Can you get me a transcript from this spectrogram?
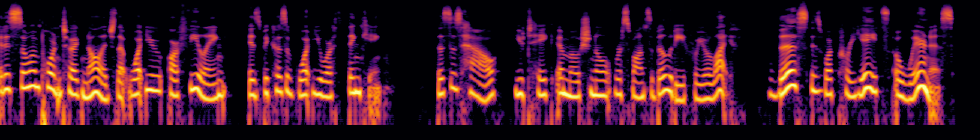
It is so important to acknowledge that what you are feeling is because of what you are thinking. This is how you take emotional responsibility for your life. This is what creates awareness,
